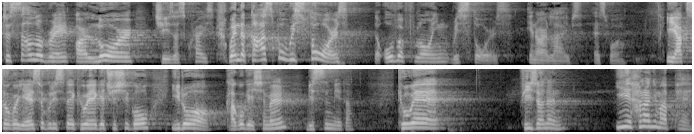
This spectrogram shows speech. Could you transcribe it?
to celebrate our Lord Jesus Christ. When the gospel restores, the overflowing restores in our lives as well. 이 약속을 예수 그리스도의 교회에게 주시고 이루어 가고 계심을 믿습니다. 교회 비전은 이 하나님 앞에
